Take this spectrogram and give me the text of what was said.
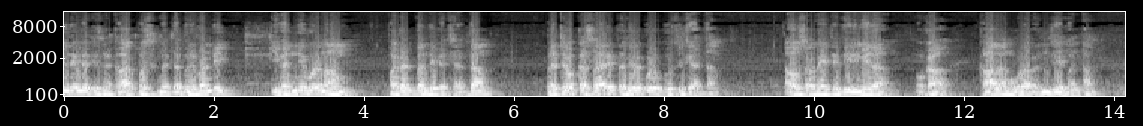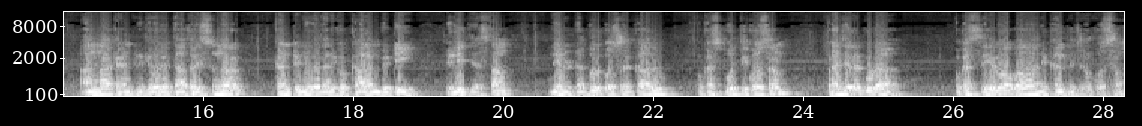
విధంగా చేసిన కార్పస్ మీరు డబ్బులు ఇవ్వండి ఇవన్నీ కూడా మనం పగడ్బందీగా చేద్దాం. ప్రతి ఒక్కసారి ప్రజలకు కూడా గుర్తు చేద్దాం. అవసరమైతే దీని మీద ఒక కాలం కూడా రన్ చేయమంటాం. అన్న క్యాంటీన్కి ఎవరైతే దాతలు ఇస్తున్నారో కంటిన్యూగా దానికి ఒక కాలం పెట్టి రిలీజ్ చేస్తాం. నేను డబ్బుల కోసం కాదు ఒక స్ఫూర్తి కోసం ప్రజలకు కూడా ఒక సేవాభావాన్ని కల్పించడం కోసం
